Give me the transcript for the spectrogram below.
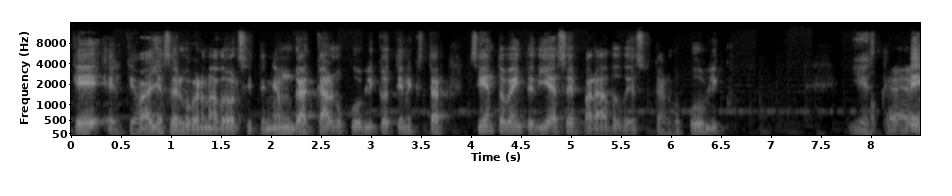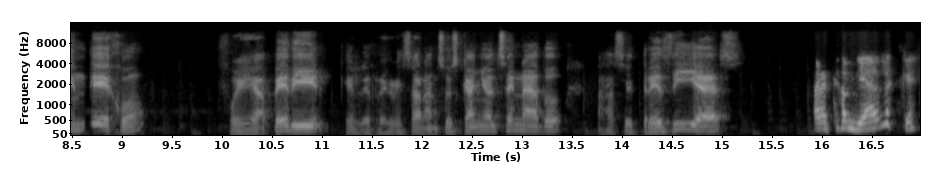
que el que vaya a ser gobernador, si tenía un cargo público, tiene que estar 120 días separado de su cargo público. Y este pendejo fue a pedir que le regresaran su escaño al Senado hace tres días ¿Para cambiarla qué?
